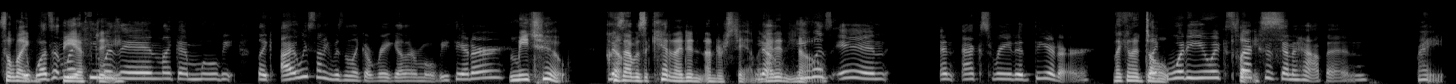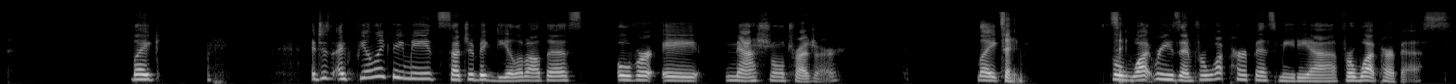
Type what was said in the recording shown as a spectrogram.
So like it wasn't BFD. like he was in like a movie. Like I always thought he was in like a regular movie theater. Me too. Because No. I was a kid and I didn't understand. Like no, I didn't he know. was in an X-rated theater. like an adult. like, what do you expect is going to happen? Right. Like, it just I feel like they made such a big deal about this over a national treasure. Like, Same. for same. what reason? For what purpose? Media? For what purpose?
